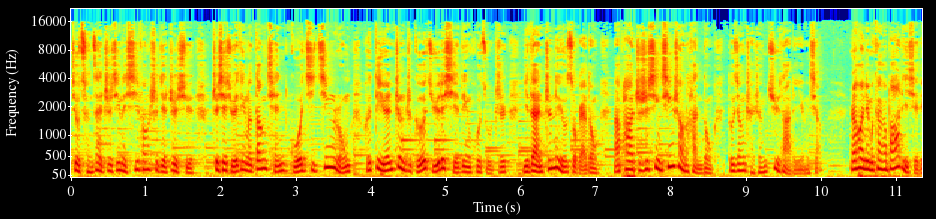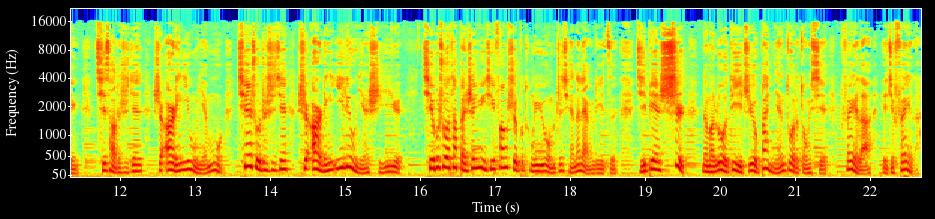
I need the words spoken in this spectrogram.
就存在至今的西方世界秩序，这些决定了当前国际金融和地缘政治格局的协定或组织，一旦真的有所改动，哪怕只是信心上的撼动，都将产生巨大的影响。然后你们看看巴黎协定起草的时间是二零一五年末，签署的时间是二零一六年十一月。且不说它本身运行方式不同于我们之前的两个例子，即便是那么落地只有半年多的东西，废了也就废了。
